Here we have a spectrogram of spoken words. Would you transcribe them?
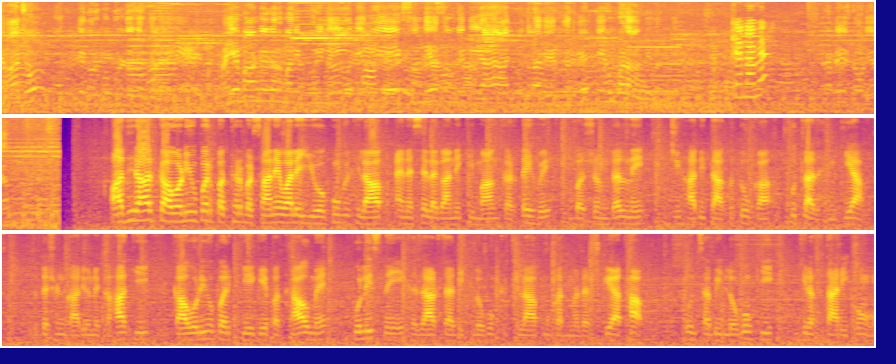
जाँच हो और उनके घर को बुलडोजर चलाया जाए। ये मांग अगर हमारी पूरी नहीं होती तो ये एक संदेश हमने दिया है आज पुतला दहन करके कि हम बड़ा आंदोलन क्या नाम है? रमेश डोडिया आधी रात कावड़ियों पर पत्थर बरसाने वाले युवकों के खिलाफ एनएसए लगाने की मांग करते हुए बजरंग दल ने जिहादी ताकतों का पुतला दहन किया। प्रदर्शनकारियों ने कहा कि कावड़ियों पर किए गए पथराव में पुलिस ने 1000 से अधिक लोगों के खिलाफ मुकदमा दर्ज किया था। उन सभी लोगों की गिरफ्तारी हो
